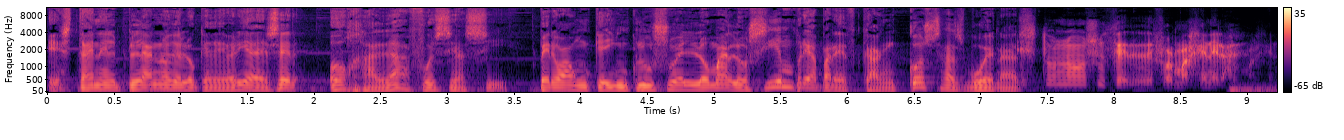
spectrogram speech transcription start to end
está en el plano de lo que debería de ser. Ojalá fuese así. Pero aunque incluso en lo malo siempre aparezcan cosas buenas, esto no sucede de forma general.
